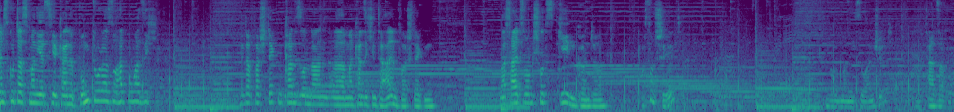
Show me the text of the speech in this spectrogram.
Finde es gut, dass man jetzt hier keine Punkte oder so hat, wo man sich hinter verstecken kann, sondern äh, man kann sich hinter allem verstecken. Was halt so einen Schutz geben könnte. Ach, so ein Schild? Warum man nicht so ein Schild? Tatsache.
